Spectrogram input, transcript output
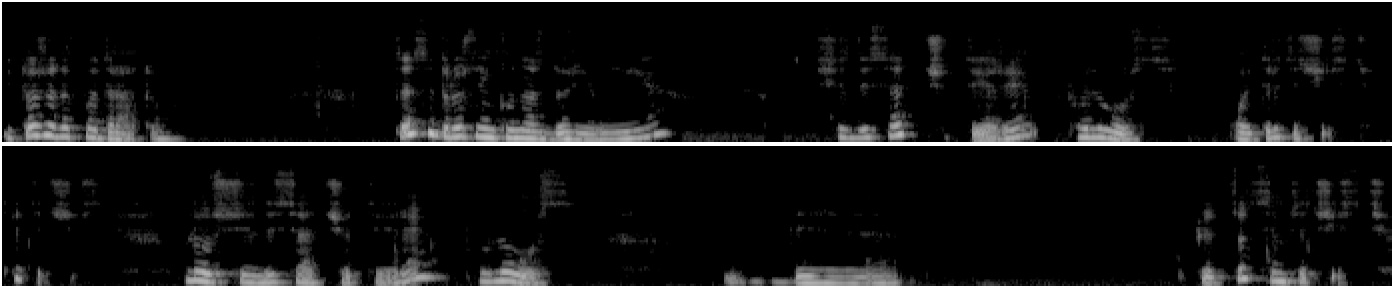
І теж до квадрату. Це задружненько у нас дорівнює 64 плюс, ой, 36, 36, плюс 64 плюс 576.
